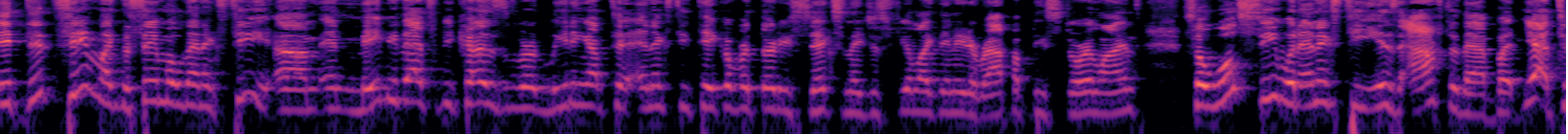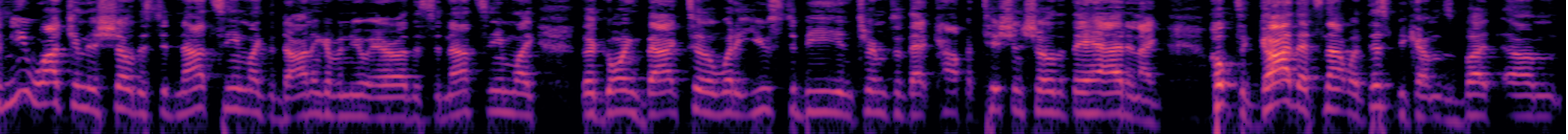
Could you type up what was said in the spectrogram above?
it did seem like the same old NXT. Um, and maybe that's because we're leading up to NXT TakeOver 36 and they just feel like they need to wrap up these storylines. So we'll see what NXT is after that. But yeah, to me, watching this show, this did not seem like the dawning of a new era. This did not seem like they're going back to what it used to be in terms of that competition show that they had. And I hope to God that's not what this becomes. But, um,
